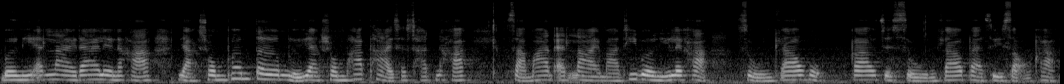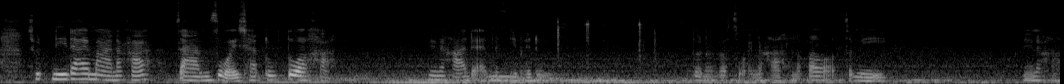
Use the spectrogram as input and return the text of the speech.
เบอร์นี้แอดไลน์ได้เลยนะคะ อยากชมเพิ่มเติมหรืออยากชมภาพถ่ายชัดๆนะคะ สามารถแอดไลน์มาที่เบอร์นี้เลยค่ะ 096 970 9842 ค่ะ ชุดนี้ได้มานะคะ จานสวยชัดทุกตัวค่ะ นี่นะคะ เดี๋ยวแอดมินหยิบให้ดู ตัวนั้นก็สวยนะคะ แล้วก็จะมี นี่นะคะ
